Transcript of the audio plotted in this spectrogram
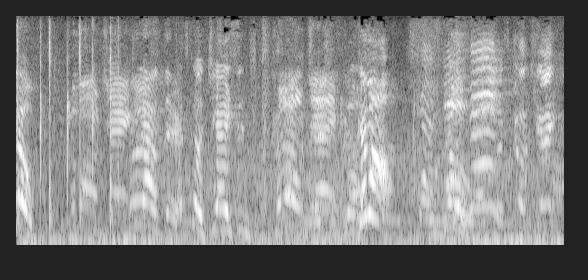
go. Come on, Jay. Put it out there. Let's go, Jason. Come on, Jay. Come on. Go, Jason! Let's go, Jay.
